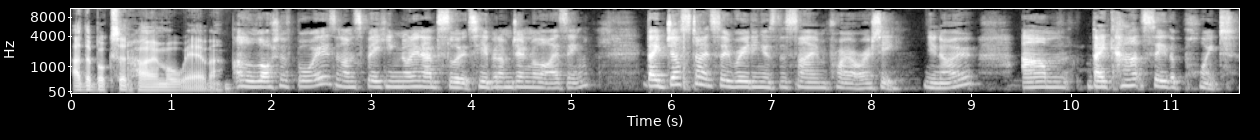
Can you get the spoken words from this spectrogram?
other books at home or wherever? A lot of boys, and I'm speaking not in absolutes here, but I'm generalizing, they just don't see reading as the same priority, you know? Um, they can't see the point.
